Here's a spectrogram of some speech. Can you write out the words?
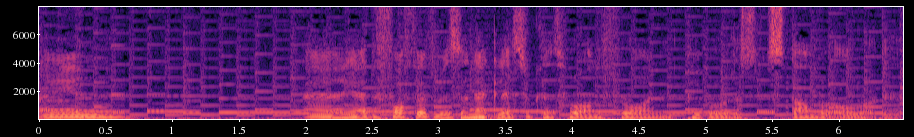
I mean, uh, yeah, the fourth weapon is a necklace you can throw on the floor and people will just stumble over that.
